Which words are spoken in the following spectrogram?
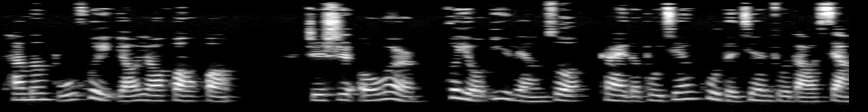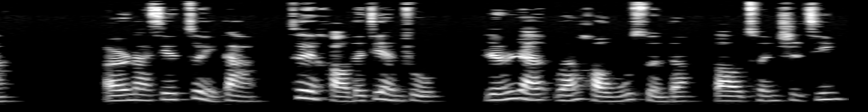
它们不会摇摇晃晃，只是偶尔会有一两座盖得不坚固的建筑倒下。而那些最大、最好的建筑仍然完好无损地保存至今。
